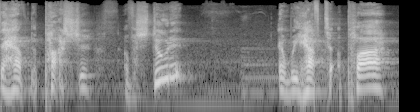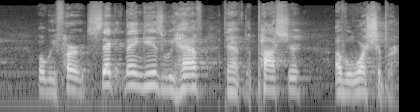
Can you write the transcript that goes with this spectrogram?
to have the posture of a student and we have to apply what we've heard. Second thing is we have to have the posture of a worshiper.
